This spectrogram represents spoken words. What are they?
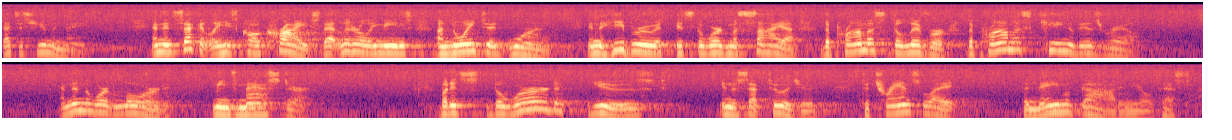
That's his human name. And then secondly, he's called Christ. That literally means anointed one. In the Hebrew, it's the word Messiah, the promised deliverer, the promised king of Israel. And then the word Lord means master. But it's the word used in the Septuagint to translate the name of God in the Old Testament.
